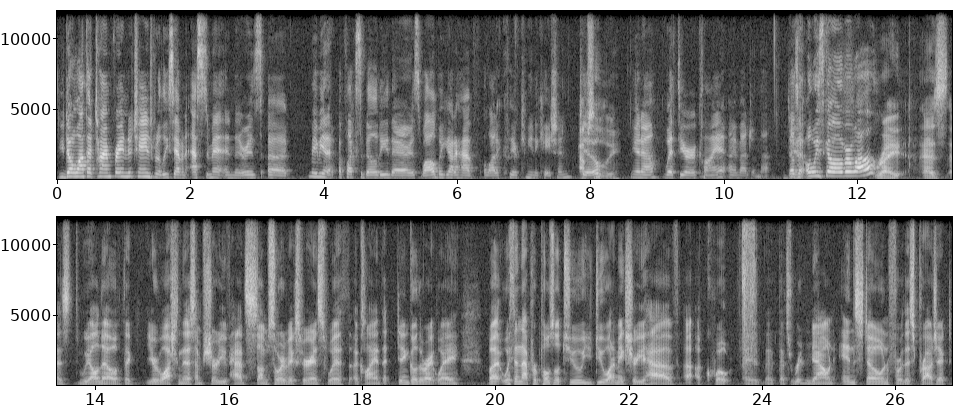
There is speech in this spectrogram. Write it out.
You don't want that time frame to change, but at least you have an estimate, and there is a maybe a, a flexibility there as well. But you got to have a lot of clear communication too. Absolutely. You know, with your client. I imagine that doesn't Yeah. always go over well. Right. As as we all know, like you're watching this, I'm sure you've had some sort of experience with a client that didn't go the right way. But within that proposal too, you do want to make sure you have a, a quote that- that's written Mhm. down in stone for this project.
